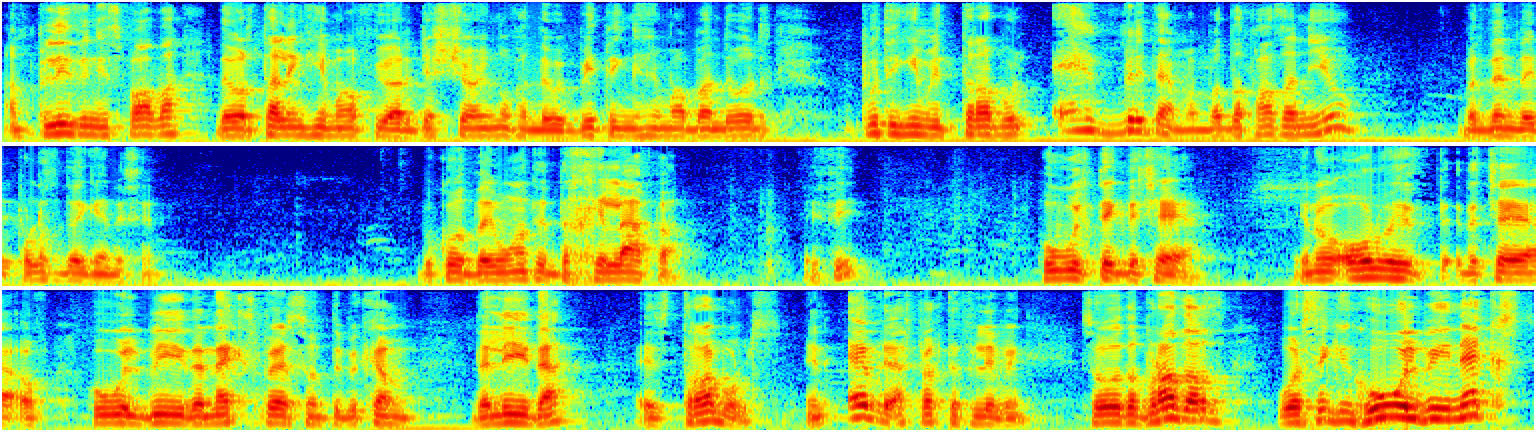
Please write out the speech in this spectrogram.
and pleasing his father, they were telling him off, you are just showing off, and they were beating him up and they were putting him in trouble every time. But the father knew. But then they plotted against him. Because they wanted the khilafah. You see? Who will take the chair? You know, always the chair of who will be the next person to become the leader is troubles in every aspect of living. So the brothers were thinking, who will be next?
